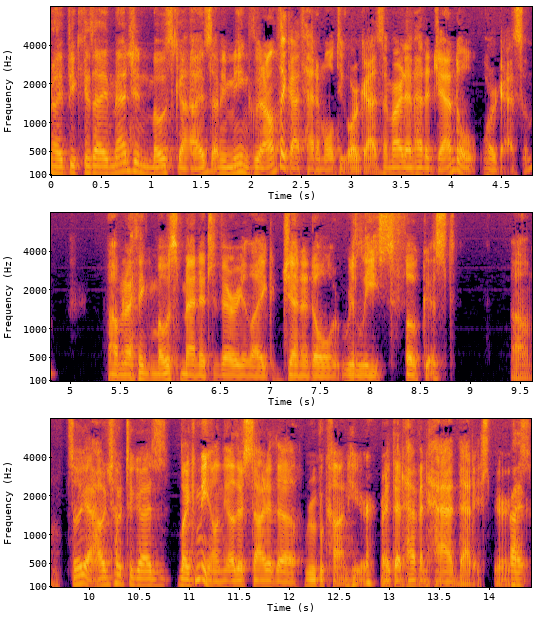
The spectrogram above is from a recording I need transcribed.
right? Because I imagine most guys, I mean, me included, I don't think I've had a multi orgasm, right? I've had a genital orgasm. Um, and I think most men, it's very like genital release focused. Um, so yeah, how would you talk to guys like me on the other side of the Rubicon here, right? That haven't had that experience.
